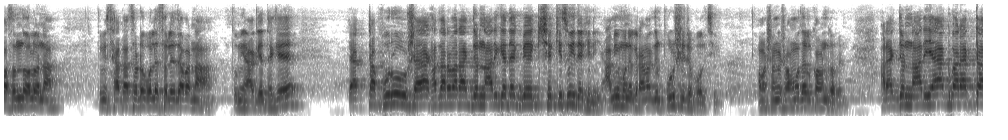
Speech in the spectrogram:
পছন্দ হলো না, তুমি সাদা ছোটো বলে চলে যাবা, না, তুমি আগে থেকে একটা পুরুষ এক হাজারবার একজন নারীকে দেখবে, সে কিছুই দেখিনি। আমি মনে করি, আমি একজন পুরুষ হিসেবে বলছি। আমার সঙ্গে সহমত হলে কমেন্ট করবেন। আর একজন নারী একবার একটা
